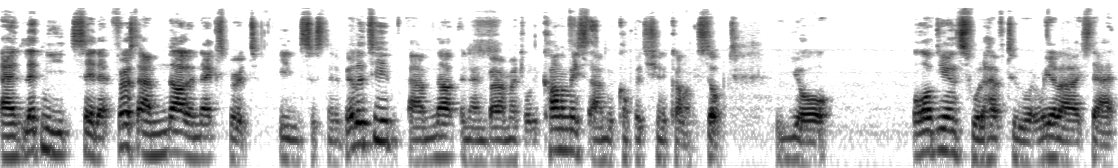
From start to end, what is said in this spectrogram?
And let me say that first, I'm not an expert in sustainability. I'm not an environmental economist. I'm a competition economist. So your audience will have to realize that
